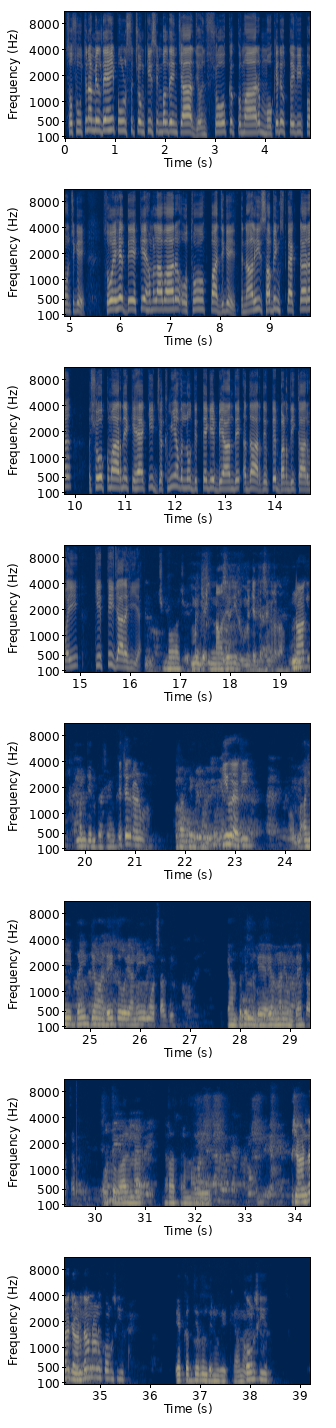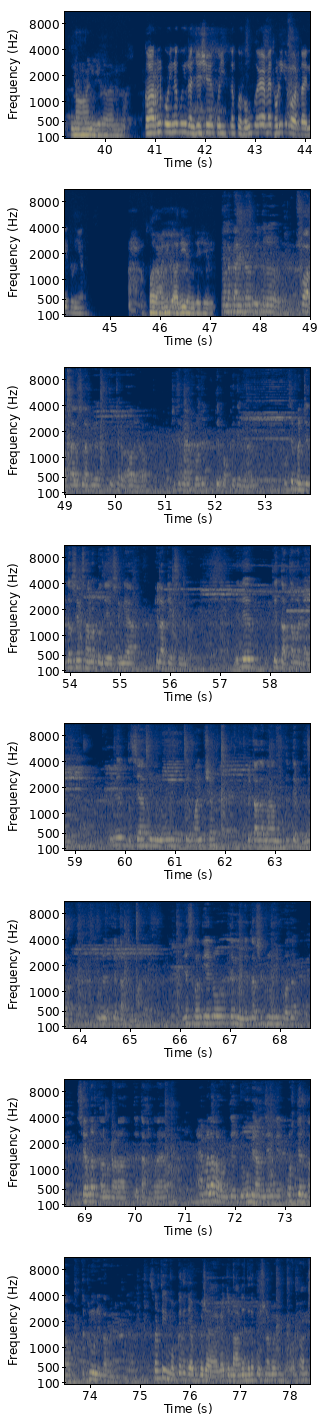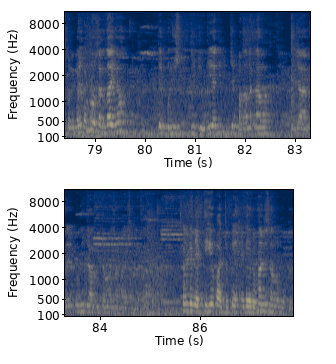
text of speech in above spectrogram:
ਸੋ ਸੂਚਨਾ ਮਿਲਦੇ ਹੀ ਪੁਲਿਸ ਚੌਂਕੀ ਸਿੰਬਲ ਦੇ ਇੰਚਾਰਜ ਅਸ਼ੋਕ ਕੁਮਾਰ ਮੌਕੇ ਦੇ ਉੱਤੇ ਵੀ ਪਹੁੰਚ ਗਏ। ਸੋ ਇਹ ਦੇਖ ਕੇ ਹਮਲਾਵਰ ਉਥੋਂ ਭੱਜ ਗਏ ਤੇ ਨਾਲ ਹੀ ਸਬ ਇੰਸਪੈਕਟਰ ਅਸ਼ੋਕ ਕੁਮਾਰ ਨੇ ਕਿਹਾ ਕਿ ਜ਼ਖਮੀਆਂ ਵੱਲੋਂ ਦਿੱਤੇ ਗਏ ਬਿਆਨ ਦੇ ਆਧਾਰ ਦੇ ਉੱਤੇ ਬਣਦੀ ਕਾਰਵਾਈ ਕੀਤੀ ਜਾ ਰਹੀ ਹੈ। ਨਾਜ਼ਰ ਜੀ। ਮਨਜਿੰਦਰ ਸਿੰਘ ਲਗਾ। ਨਾ ਕੀ? ਮਨਜਿੰਦਰ ਸਿੰਘ। ਕਿੱਥੇ ਰਹਿਣ ਵਾਲਾ? ਰਾਧੇ ਕੀ ਹੋਇਆ ਕੀ? ਅਸੀਂ ਇਦਾਂ ਹੀ ਜਾਣ ਦੇ ਦੋ ਜਾਣੇ ਸੀ ਮੋਟਰਸਾਈਕਲ ਤੇ। ਕੈਂਪ ਦੇ ਮੁੰਡੇ ਆਏ ਉਹਨਾਂ ਨੇ ਹੁੰਦਿਆਂ ਹੀ ਦਾਤਰ ਉਸ ਤੋਂ ਬਾਅਦ ਉਹਨਾਂ ਦਾਤਰ ਮਾਰੇ। ਪਛਾਣਦਾ ਜਾਣਦਾ ਉਹਨਾਂ ਨੂੰ ਕੌਣ ਸੀ? ਇੱਕ ਅੱਧੇ ਬੰਦੇ ਨੂੰ ਵੇਖਿਆ ਮੈਂ। ਕੌਣ ਸੀ? ਨਾਂ ਨਹੀਂ ਪਤਾ ਮੈਨੂੰ। ਕਾਰਨ ਕੋਈ ਨਾ ਕੋਈ ਰੰਜਿਸ਼ ਕੋਈ ਤਾਂ ਕੋਈ ਹੋਊਗਾ ਐਵੇਂ ਥੋੜੀ ਕਿ ਮਾਰਦਾ ਇੰਨੀ ਦੁਨੀਆ ਨੂੰ। ਪਤਾ ਨਹੀਂ ਕਾਦੀ ਰੰਜਿਸ਼ ਸੀ ਪਤਾ ਲੱਗਾ ਸੀਗਾ ਵੀ ਇੱਧਰ ਸੁਹਾਗ ਪੈਲਸ ਲੱਗੇ ਤੇ ਝਗੜਾ ਹੋ ਰਿਹਾ ਵਾ ਜਿੱਥੇ ਮੈਂ ਖੁਦ ਤੇ ਮੌਕੇ ਤੇ ਗਿਆ ਸੀ। ਉੱਥੇ ਮਨਜਿੰਦਰ ਸਿੰਘ ਸਾਨੂੰ ਬਲਦੇਵ ਸਿੰਘ ਆ ਕਿਲਾ ਟੇਕ ਸਿੰਘ ਦਾ। ਇਹਦੇ ਤੇ ਦਾਤਾ ਲੱਗਾ ਜੀ ਇਹਨੇ ਦੱਸਿਆ ਵੀ ਮੈਨੂੰ ਤੇ ਵੰਸ਼ ਪਿਤਾ ਦਾ ਨਾਮ ਤੇ ਬੂਆ ਉਹਨੇ ਤੇ ਦਾਤਰ ਮਾਰਿਆ ਜਿਸ ਸੰਬੰਧੀ ਇਹਨੂੰ ਤੇ ਮਨਜਿੰਦਰ ਸਿੰਘ ਨੂੰ ਹੀ ਖੁਦ ਸਿਵਲ ਹਸਪਤਾਲ ਬਟਾਲਾ ਤੇ ਦਾਖਲ ਕਰਾਇਆ ਵਾ। ਐਮਐਲਆਰ ਆਉਣ ਤੇ ਜੋ ਬਿਆਨ ਦੇਣਗੇ ਉਸ ਦਿਨ ਦਾ ਕਾਨੂੰਨੀ ਕਾਰਵਾਈ ਕੀਤੀ ਸਰ ਤੇ ਮੌਕੇ ਤੇ ਜਦ ਬਚਾਇਆ ਗਿਆ ਜੇ ਨਾ ਜਾਂਦੇ ਤਾਂ ਕੁਛ ਨਾ ਕੋਈ ਅਨਸੁਣੀ ਬਿਲਕੁਲ ਹੋ ਸਕਦਾ ਹੈਗਾ। ਤੇ ਪੁਲਿਸ ਦੀ ਡਿਊਟੀ ਹੈ ਜੀ ਜੇ ਪਤਾ ਲੱਗਾ ਵਾ ਜਾ ਕੇ ਉਹਦੀ ਜਾਨ ਬਚਾਉਣਾ ਸਾਡਾ ਸਰ ਜਿਹੜੇ ਵਿਅਕਤੀ ਸੀ ਉਹ ਭੱਜ ਚੁੱਕੇ ਜਿਹੜੇ ਫਰਜ਼ ਹਾਂਜੀ ਸਰ ਉਹ ਮੌਕੇ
